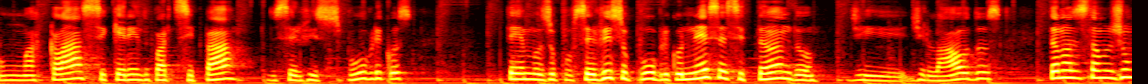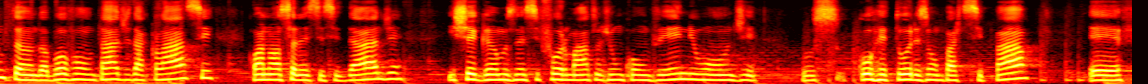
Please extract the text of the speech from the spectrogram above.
uma classe querendo participar de serviços públicos, temos o serviço público necessitando de, de laudos, então nós estamos juntando a boa vontade da classe com a nossa necessidade e chegamos nesse formato de um convênio onde os corretores vão participar, é,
